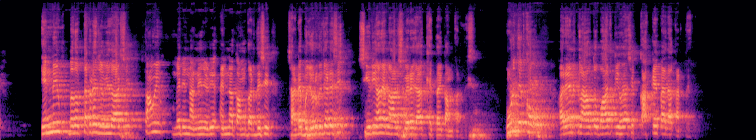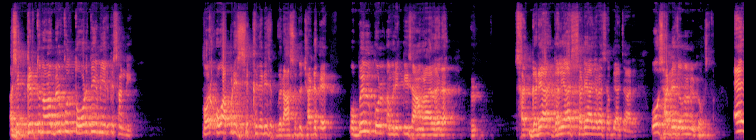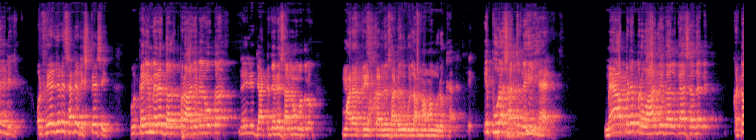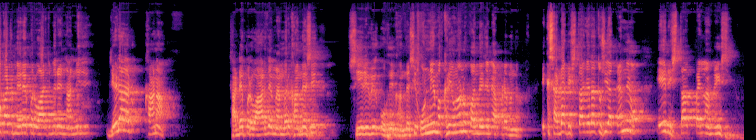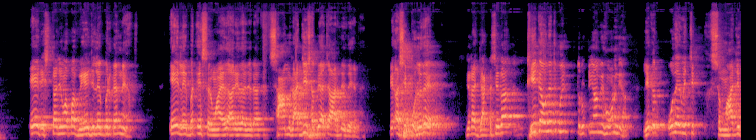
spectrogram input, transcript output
ਇੰਨੇ ਮਤਲਬ ਤਕੜੇ ਜ਼ਿਮੀਂਦਾਰ ਸੀ, ਤਾਂ ਵੀ ਮੇਰੀ ਨਾਨੀ ਜਿਹੜੀ ਇੰਨਾ ਕੰਮ ਕਰਦੀ ਸੀ, ਸਾਡੇ ਬਜ਼ੁਰਗ ਜਿਹੜੇ ਸੀ, ਸੀਰੀਆਂ ਦੇ ਨਾਲ ਸਵੇਰੇ ਜਾ ਕੇ ਖੇਤਾਂ 'ਚ ਕੰਮ ਕਰਦੇ ਸੀ। ਹੁਣ ਦੇਖੋ, ਹਰੇ ਇਨਕਲਾਬ ਤੋਂ ਬਾਅਦ ਕੀ ਹੋਇਆ ਸੀ, ਕਾਕੇ ਪੈਦਾ ਕਰਤੇ ਅਸੀਂ ਕਿਰਤ ਨਾਲੋਂ ਬਿਲਕੁਲ ਤੋੜਦੀ ਅਮੀਰ ਕਿਸਾਨੀ। ਔਰ ਉਹ ਆਪਣੀ ਸਿੱਖ ਜਿਹੜੀ ਵਿਰਾਸਤ ਛੱਡ ਕੇ ਉਹ ਬਿਲਕੁਲ ਅਮਰੀਕੀ ਸਾਮਰਾਜ ਦਾ ਗੜਿਆ, ਗਲਿਆ ਸੜਿਆ ਜਿਹੜਾ ਸੱਭਿਆਚਾਰ ਹੈ ਉਹ ਸਾਡੇ ਤੋਂ ਉਹਨਾਂ ਨੇ ਠੋਸਤਾ ਇਹ ਜਿਹੜੀ ਜੀ- ਔਰ ਫਿਰ ਜਿਹੜੇ ਸਾਡੇ ਰਿਸ਼ਤੇ ਸੀ, ਹੁਣ ਕਈ ਮੇਰੇ ਦਲਤ ਭਰਾ ਜਿਹੜੇ ਨੇ, ਉਹ ਕਹਿ- ਨਹੀਂ ਜੀ, ਜੱਟ ਜਿਹੜੇ ਸਾਨੂੰ ਮਤਲਬ ਮਾੜਾ ਟ੍ਰੀਟ ਕਰਦੇ, ਸਾਡੇ ਨੂੰ ਗੁਲਾਮਾਂ ਵਾਂਗੂ ਰੱਖਿਆ। ਇਹ- ਪੂਰਾ ਸੱਚ ਨਹੀਂ ਹੈ। ਮੈਂ ਆਪਣੇ ਪਰਿਵਾਰ ਦੀ ਗੱਲ ਕਹਿ ਸਕਦਾ ਕਿ ਘੱਟੋ ਘੱਟ ਮੇਰੇ ਪਰਿਵਾਰ 'ਚ ਮੇਰੇ ਨਾਨੀ ਜੀ, ਜਿਹੜਾ ਖਾਣਾ ਸਾਡੇ ਪਰਿਵਾਰ ਦੇ ਮੈਂਬਰ ਖਾਂਦੇ ਸੀ, ਸੀਰੀ ਵੀ ਉਹੀ ਖਾਂਦੇ ਸੀ। ਓਨੀ ਮੱਖਣੀ ਉਹਨਾਂ ਨੂੰ ਪਾਉਂਦੇ ਜਿਵੇਂ ਆਪਣੇ ਬੰਦੇ ਇੱਕ ਸਾਡਾ ਰਿਸ਼ਤਾ ਜਿਹੜਾ ਤੁਸੀਂ ਆ ਕਹਿੰਦੇ ਹੋ ਇਹ ਰਿਸ਼ਤਾ ਪਹਿਲਾਂ ਨਹੀਂ ਸੀ। ਇਹ ਰਿਸ਼ਤਾ ਜਿਵੇਂ ਆਪਾਂ ਵੇਜ ਲੇਬਰ ਕਹਿੰਦੇ ਆ ਇਹ ਲੇਬਰ ਇਹ ਸਰਮਾਏਦਾਰੀ ਦਾ ਜਿਹੜਾ ਸਾਮਰਾਜੀ ਸੱਭਿਆਚਾਰ ਦੇ ਦੇਣ। ਹੈ ਕਿ ਅਸੀਂ ਭੁੱਲ ਗਏ, ਜਿਹੜਾ ਜੱਟ ਸੀਗਾ, ਠੀਕ ਹੈ ਉਹਦੇ 'ਚ ਕੋਈ ਤਰੁੱਟੀਆਂ ਵੀ ਹੋਣਗੀਆਂ, ਲੇਕਿਨ ਉਹਦੇ ਵਿੱਚ ਸਮਾਜਿਕ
